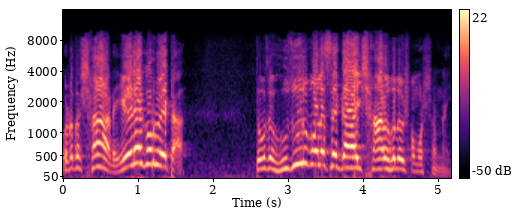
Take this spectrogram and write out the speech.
ওটা তো ষাঁড় এড়ে গরু এটা। তো বলছে, হুজুর বলেছে গায়ে ষাঁড় হলেও সমস্যা নাই।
